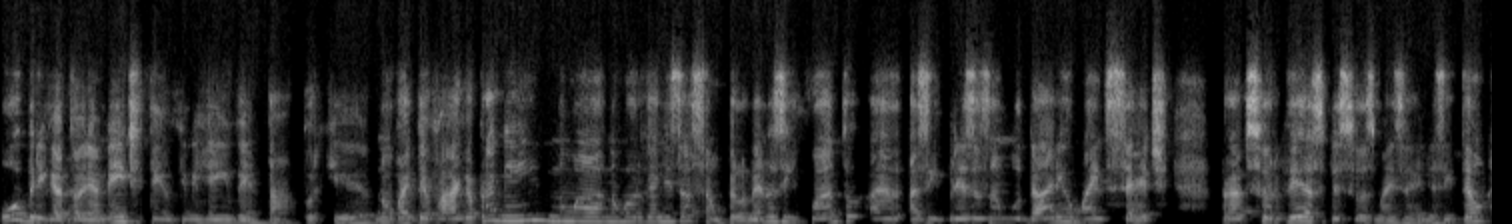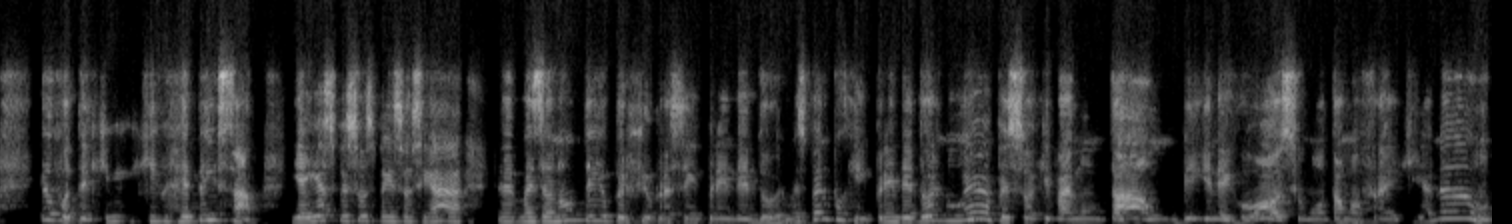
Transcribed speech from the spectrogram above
obrigatoriamente tenho que me reinventar, porque não vai ter vaga para mim numa, numa organização, pelo menos enquanto a, as empresas não mudarem o mindset para absorver as pessoas mais velhas. Então, eu vou ter que, que repensar. E aí as pessoas pensam assim, ah, é, mas eu não tenho perfil para ser empreendedor. Mas espera um pouquinho, empreendedor não é a pessoa que vai montar um big negócio, montar uma franquia. Não,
